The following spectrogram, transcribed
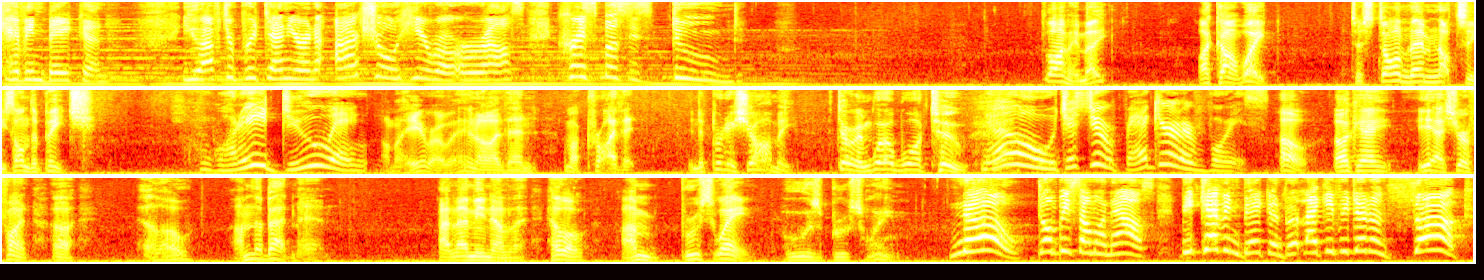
Kevin Bacon. You have to pretend you're an actual hero or else Christmas is doomed. Blimey, mate. I can't wait to storm them Nazis on the beach. What are you doing? I'm a hero, ain't I, then? I'm a private in the British Army during World War II. No, just your regular voice. Oh, okay. Yeah, sure, fine. Uh, hello, I'm the Batman. And I mean, uh, hello, I'm Bruce Wayne. Who is Bruce Wayne? Be someone else. Be Kevin Bacon, but like if you didn't suck!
